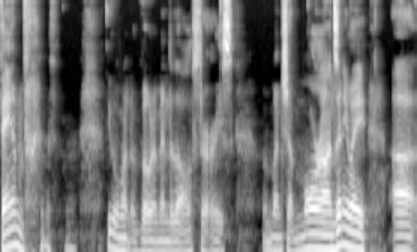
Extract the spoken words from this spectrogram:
fan people want to vote him into the all stars a bunch of morons. Anyway uh,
